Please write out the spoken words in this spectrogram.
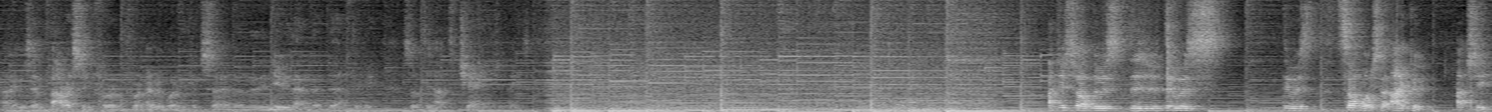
and it was embarrassing for, for everybody concerned. And they knew then that there had to be something had to change. I just thought there was there, there was there was so much that I could actually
